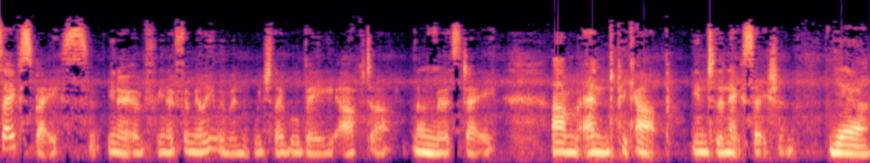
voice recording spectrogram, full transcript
safe space, you know, of you know familiar women, which they will be after that mm. first day, um, and pick up into the next section. Yeah,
